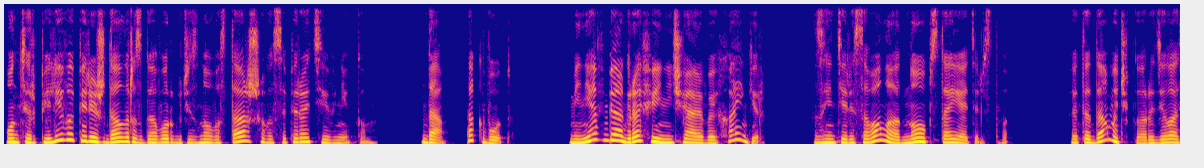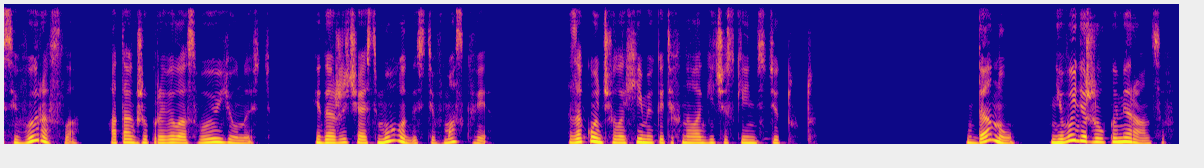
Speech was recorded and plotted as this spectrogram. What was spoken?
Он терпеливо переждал разговор Грязнова-старшего с оперативником. Да, так вот, меня в биографии Нечаевой Хайгер заинтересовало одно обстоятельство. Эта дамочка родилась и выросла, а также провела свою юность и даже часть молодости в Москве. Закончила химико-технологический институт. Да ну, не выдержал Померанцев.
